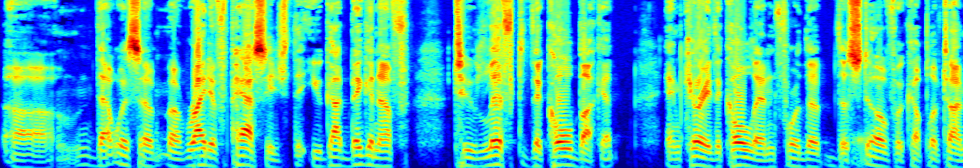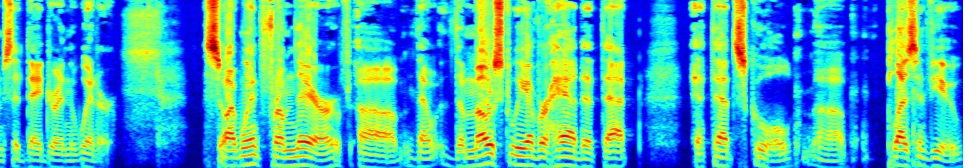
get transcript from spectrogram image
um, that was a, a rite of passage that you got big enough to lift the coal bucket and carry the coal in for the, the stove a couple of times a day during the winter so I went from there. Uh, the, the most we ever had at that at that school, uh, Pleasant View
